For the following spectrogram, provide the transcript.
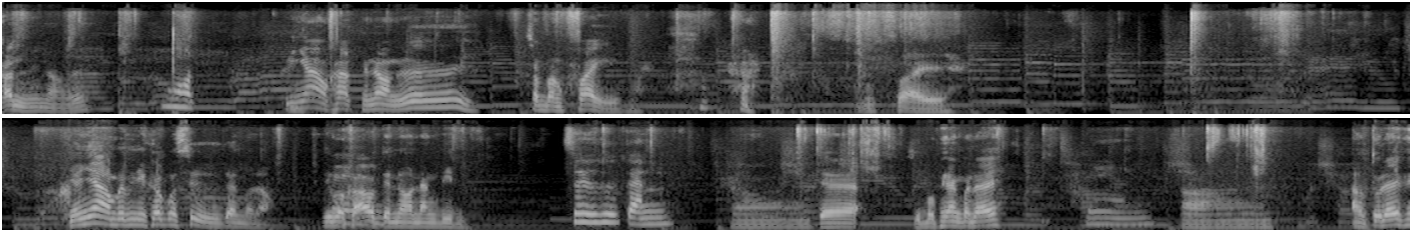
ขั้นพี่น้องเอ้ยหมดคือยาวคักพี่น้องเอ้ยสำบังไฟบังไฟยาวๆแบบนี้เขาก็ซื้อกันมาเนาะหรือว่าเขาเอาแต่นอนนางดิน ซื้อคือกันอ๋อแต่สิบ่แพงปานใดแมนอ๋อเอาตัวได้แพ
